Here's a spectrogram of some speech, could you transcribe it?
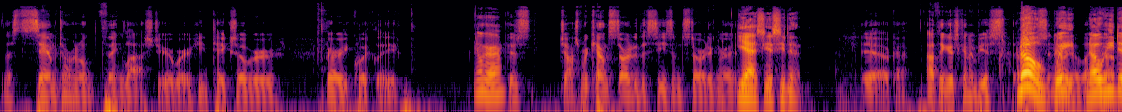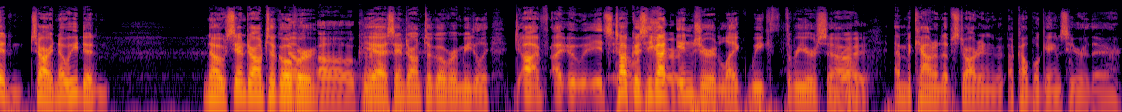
the Sam Darnold thing last year, where he takes over very quickly. okay. Because Josh McCown started the season starting, right? Yes, yes, he did. Yeah. Okay. I think it's going to be a No, scenario wait, like no, that. he didn't. Sorry, no, he didn't. No, Sam Darnold took over. Oh, okay. Yeah, Sam Darnold took over immediately. Uh, I, it's tough because he wasn't got sure. injured like week three or so, Right. and McCown ended up starting a couple games here or there.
